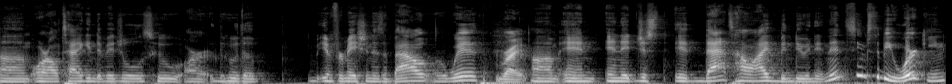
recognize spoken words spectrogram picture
um, or I'll tag individuals who are who the information is about or with. Right. Um, and and it just it that's how I've been doing it, and it seems to be working.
